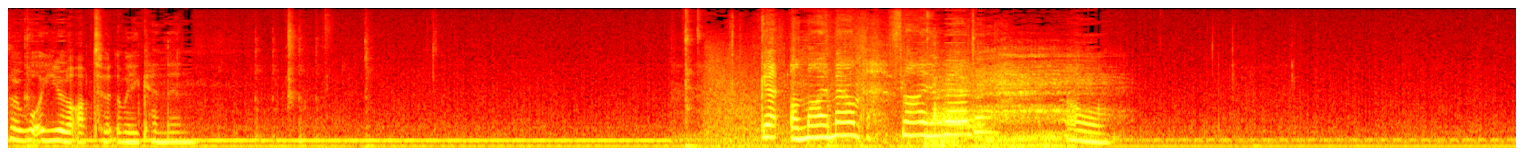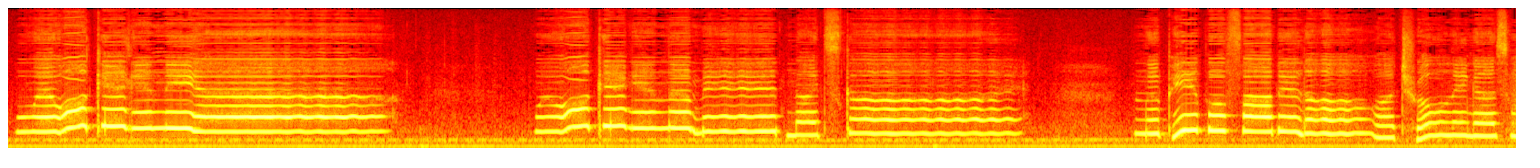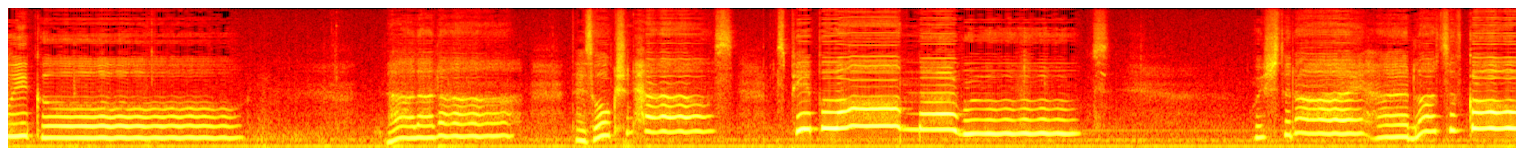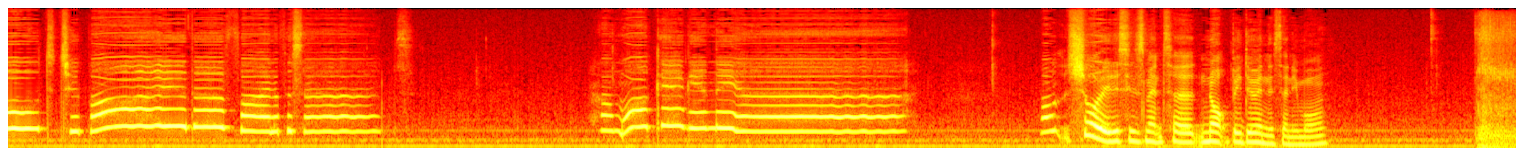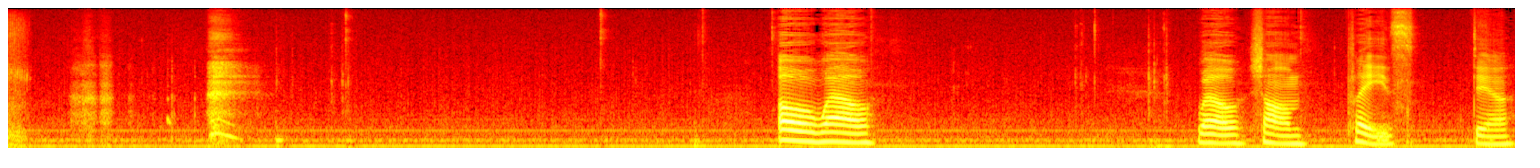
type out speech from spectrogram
So what are you lot up to at the weekend then? Get on my mount, fly around and... Oh. There's auction house. There's people on the roofs. Wish that I had lots of gold to buy the Vial of the Sands. I'm walking in the air. Surely this is meant to not be doing this anymore. Oh wow. Well, Sharm, please, dear.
